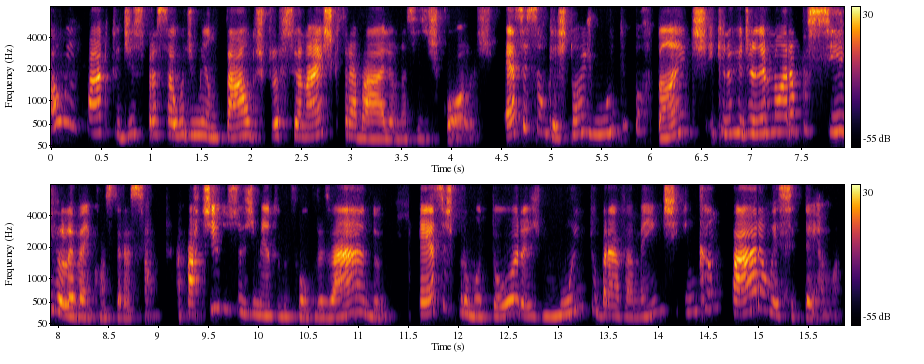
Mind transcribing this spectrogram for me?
Qual o impacto disso para a saúde mental dos profissionais que trabalham nessas escolas? Essas são questões muito importantes e que no Rio de Janeiro não era possível levar em consideração. A partir do surgimento do fogo cruzado, essas promotoras muito bravamente encamparam esse tema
